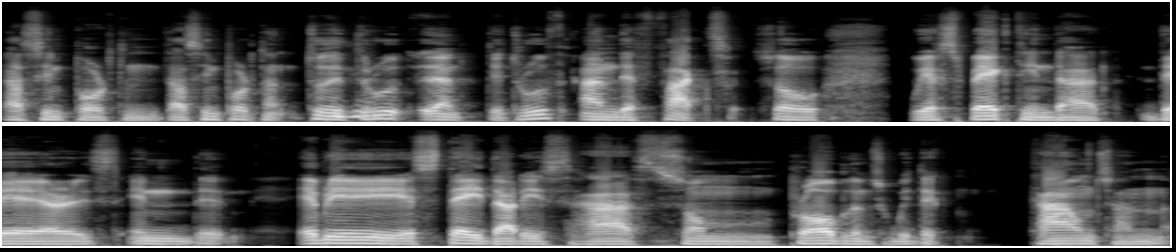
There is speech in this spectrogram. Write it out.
That's important. That's important to the mm-hmm. truth, uh, the truth and the facts. So we're expecting that there is in the, every state that is has some problems with the counts and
